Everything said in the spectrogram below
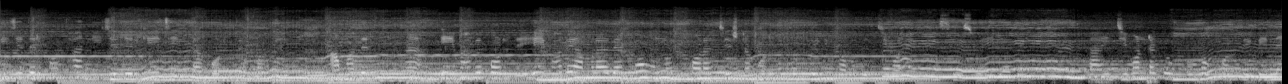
নিজেদের কথা, নিজেদেরকেই চিন্তা করতে হবে। আমাদের এইভাবে করতে, এইভাবে আমরা দেখো উন্নতি করার চেষ্টা করতে করতে কিন্তু আমাদের জীবন শেষ হয়ে যাবে। তাই জীবনটাকে উপভোগ করতে গেলে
